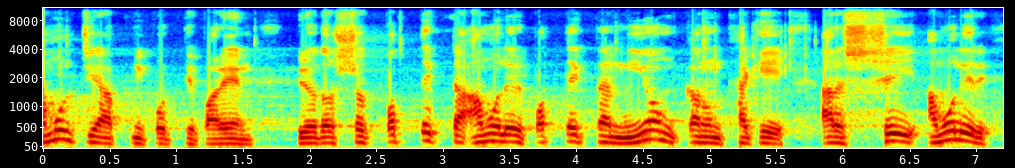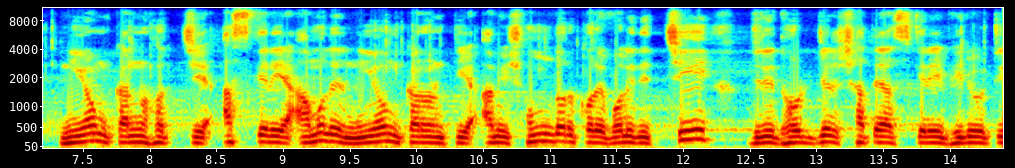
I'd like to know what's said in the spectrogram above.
আমলটি আপনি করতে পারেন। প্রিয় দর্শক, প্রত্যেকটা আমলের প্রত্যেকটা নিয়ম কানুন থাকে, আর সেই আমলের নিয়ম কানুন হচ্ছে, আজকের এই আমলের নিয়ম কানুনটি আমি সুন্দর করে বলে দিচ্ছি। যদি ধৈর্যের সাথে আজকের এই ভিডিওটি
